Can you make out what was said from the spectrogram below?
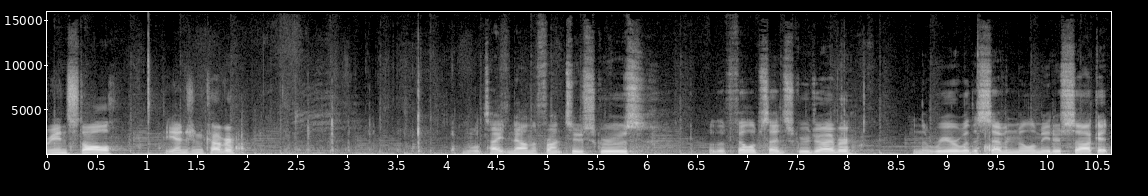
Reinstall the engine cover. We'll tighten down the front two screws with a Phillips head screwdriver and the rear with a 7 millimeter socket.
